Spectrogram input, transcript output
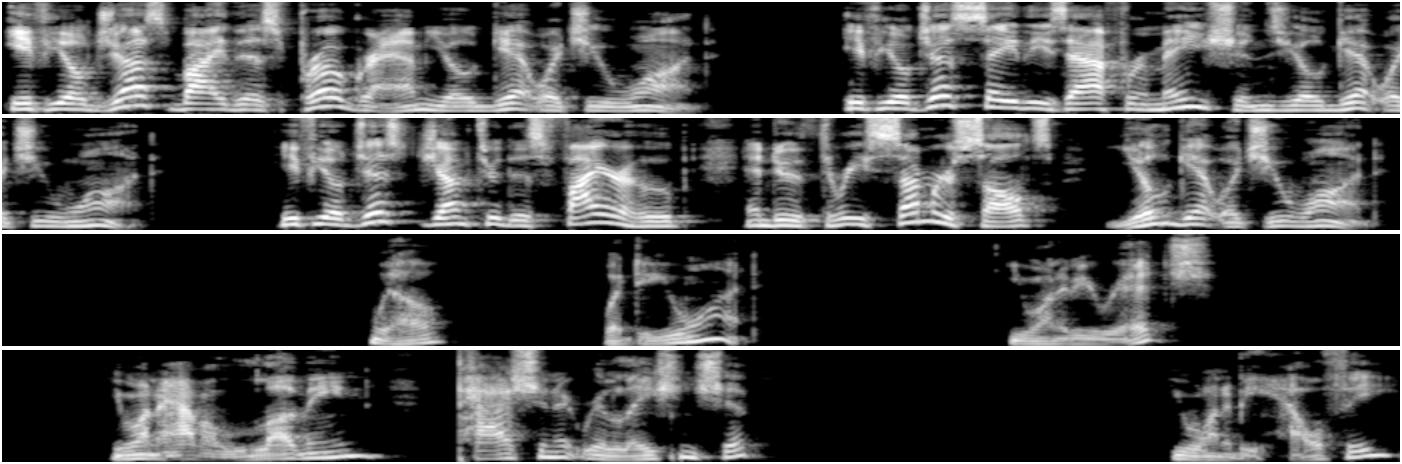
If you'll just buy this program, you'll get what you want. If you'll just say these affirmations, you'll get what you want. If you'll just jump through this fire hoop and do three somersaults, you'll get what you want. Well, what do you want? You want to be rich? You want to have a loving, passionate relationship? You want to be healthy?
